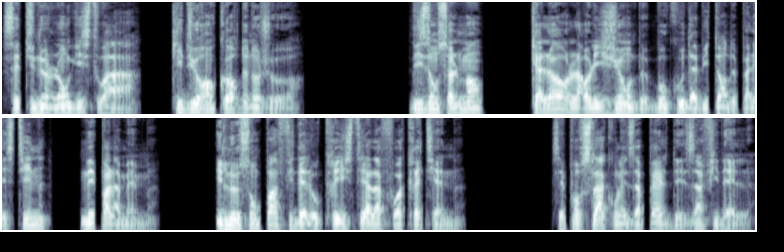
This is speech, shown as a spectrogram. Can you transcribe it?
c'est une longue histoire qui dure encore de nos jours. Disons seulement qu'alors la religion de beaucoup d'habitants de Palestine n'est pas la même. Ils ne sont pas fidèles au Christ et à la foi chrétienne. C'est pour cela qu'on les appelle des infidèles.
